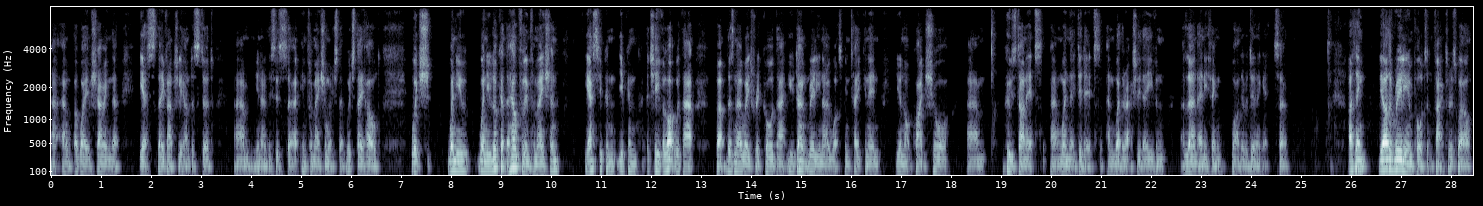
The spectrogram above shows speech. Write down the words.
a, a way of showing that yes, they've actually understood. Um, you know, this is uh, information which that which they hold, which when you when you look at the helpful information, yes, you can you can achieve a lot with that, but there's no way to record that. You don't really know what's been taken in. You're not quite sure um, who's done it and when they did it, and whether actually they even learned anything while they were doing it. So, I think the other really important factor as well,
